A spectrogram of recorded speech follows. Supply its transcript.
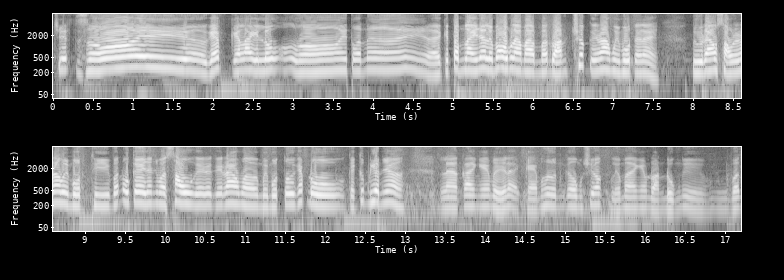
Chết rồi Ghép cái này lộ rồi Tuấn ơi. Đấy, Cái tầm này nhá Nếu mà ông làm mà, mà đoán trước cái round 11 này này từ round 6 đến round 11 thì vẫn ok nhá, Nhưng mà sau cái cái round mà 11 tôi ghép đồ Cái cướp điên nhá, Là các anh em đấy lại kém hơn các ông trước. Nếu mà anh em đoán đúng thì vẫn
